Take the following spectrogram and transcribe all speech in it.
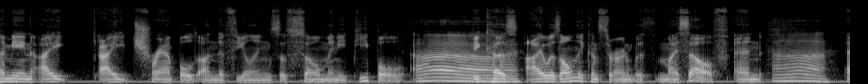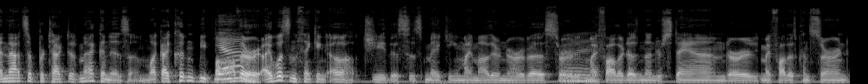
I mean, I I trampled on the feelings of so many people ah because I was only concerned with myself and ah and that's a protective mechanism. Like I couldn't be Yeah. bothered. I wasn't thinking, "Oh, gee, this is making my mother nervous or Right. my father doesn't understand or my father's concerned."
